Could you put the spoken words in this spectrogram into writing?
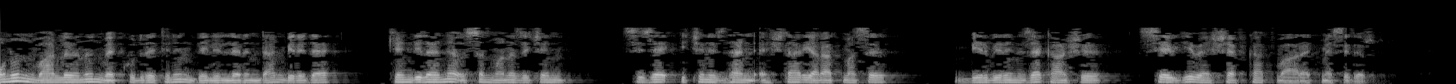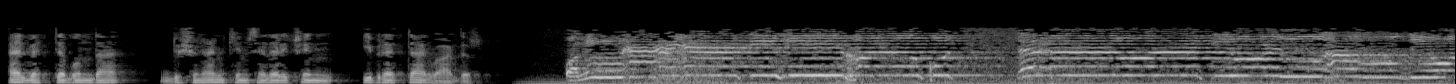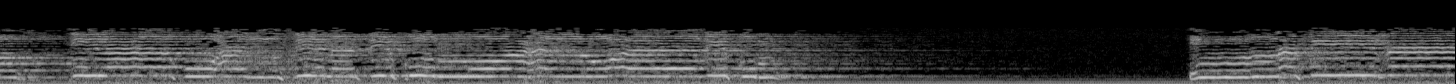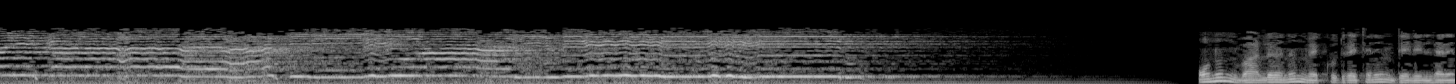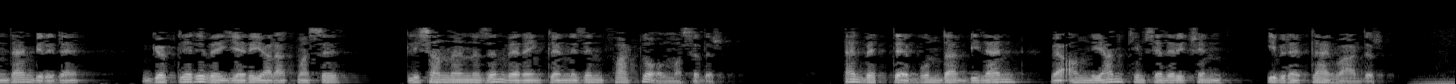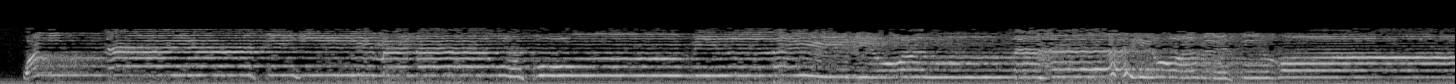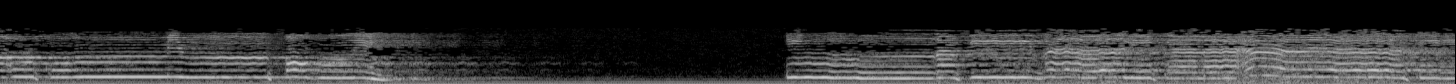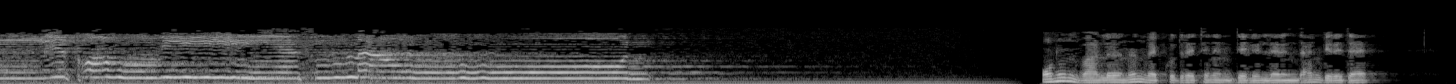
Onun varlığının ve kudretinin delillerinden biri de, kendilerine ısınmanız için size içinizden eşler yaratması, birbirinize karşı sevgi ve şefkat var etmesidir. Elbette bunda, düşünen kimseler için ibretler vardır. ومن آياته Onun varlığının ve kudretinin delillerinden biri de, gökleri ve yeri yaratması, lisanlarınızın ve renklerinizin farklı olmasıdır. Elbette bunda bilen ve anlayan kimseler için ibretler vardır. kudretinin delillerinden biri de,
